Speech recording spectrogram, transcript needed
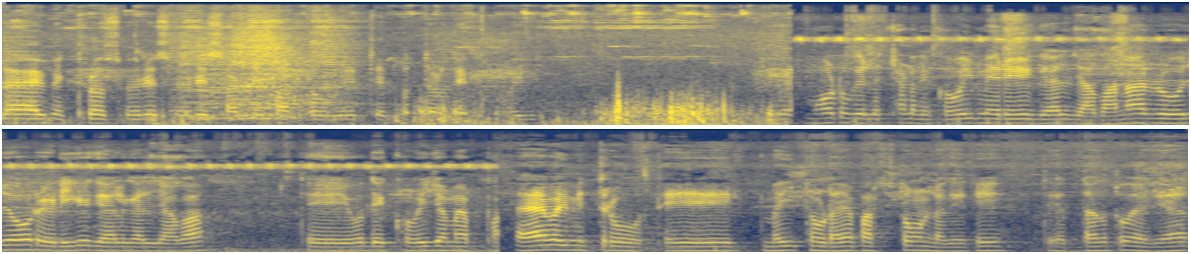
ਲੈ ਮਿੱਤਰੋ, ਸਵੇਰੇ ਸਵੇਰੇ 7:30 ਹੋ ਗਏ ਤੇ ਬੱਦਲ ਦੇਖੋ ਬਈ। ਮੋਟੋ ਕੇ ਲੱਛਣ ਦੇਖੋ ਬਈ, ਮੇਰੇ ਗੈਲ ਜਾਵਾ ਨਾ ਰੋਜ਼, ਉਹ ਰੇੜੀ ਕੇ ਗੈਲ ਗੈਲ ਜਾਵਾ ਤੇ ਉਹ ਦੇਖੋ ਬਈ ਜਦ ਮੈਂ ਐ ਬਈ ਮਿੱਤਰੋ, ਤੇ ਬਈ ਥੋੜਾ ਜਿਹਾ ਫਰਸ਼ ਧੋਣ ਲਗੇ ਤੇ ਤੇ ਅੱਧਾ ਧੋਇਆ ਗਿਆ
